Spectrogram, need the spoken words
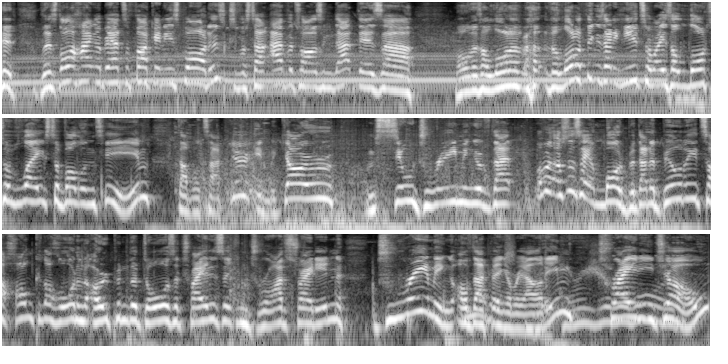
let's not hang about to fuck any spiders, because if I start advertising that, there's, uh, well, there's a lot of a lot of things out here to raise a lot of legs to volunteer. Double tap you, in we go. I'm still dreaming of that. I was gonna say a mod, but that ability to honk the horn and open the doors of traders so you can drive straight in. Dreaming of that being a reality. Tradie Joe.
